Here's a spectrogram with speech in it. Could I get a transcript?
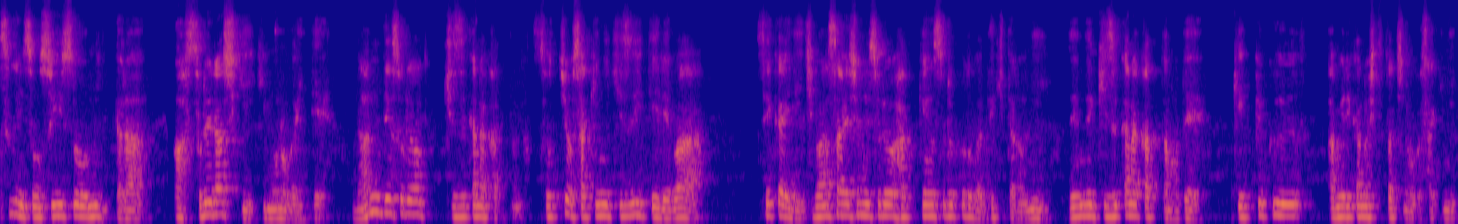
すぐにその水槽を見たらあそれらしき生き物がいてなんでそれを気づかなかったんだ？そっちを先に気づいていれば世界で一番最初にそれを発見することができたのに全然気づかなかったので結局アメリカの人たちの方が先に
